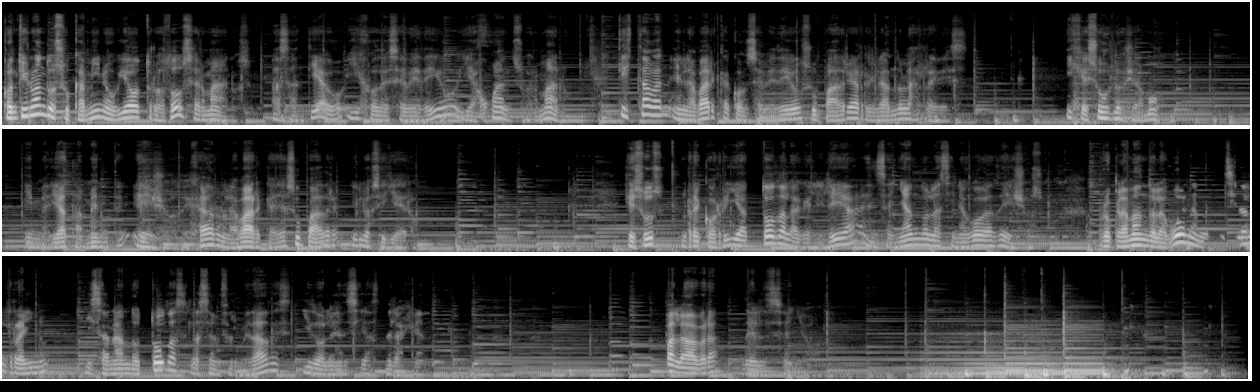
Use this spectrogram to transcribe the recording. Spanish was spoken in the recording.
Continuando su camino vio a otros dos hermanos, a Santiago, hijo de Zebedeo, y a Juan, su hermano, que estaban en la barca con Zebedeo, su padre, arreglando las redes. Y Jesús los llamó. Inmediatamente ellos dejaron la barca y a su padre y lo siguieron. Jesús recorría toda la Galilea enseñando en las sinagogas de ellos, proclamando la buena noticia del reino y sanando todas las enfermedades y dolencias de la gente palabra del Señor.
